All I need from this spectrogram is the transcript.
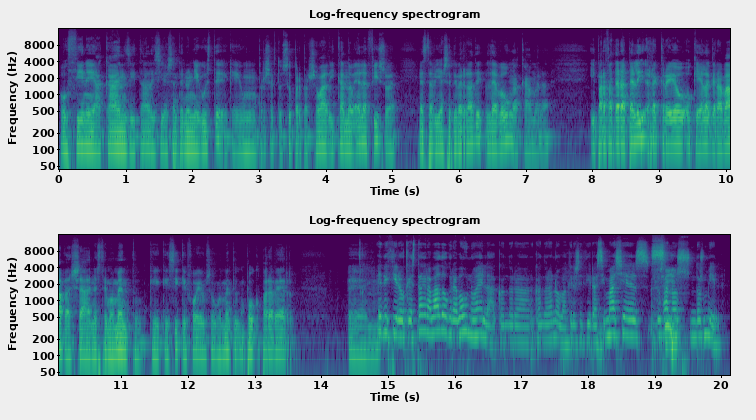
ou cine a Cannes e tal, e se a xente non lle guste, que é un proxecto super persoal. E cando ela fixo esta viaxe de verdade, levou unha cámara. E para facer a peli recreou o que ela gravaba xa neste momento, que, que sí que foi o seu momento, un pouco para ver Eh... É dicir, o que está grabado grabou Noela cando era, cando era nova, queres dicir, as imaxes dos sí. anos 2000.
